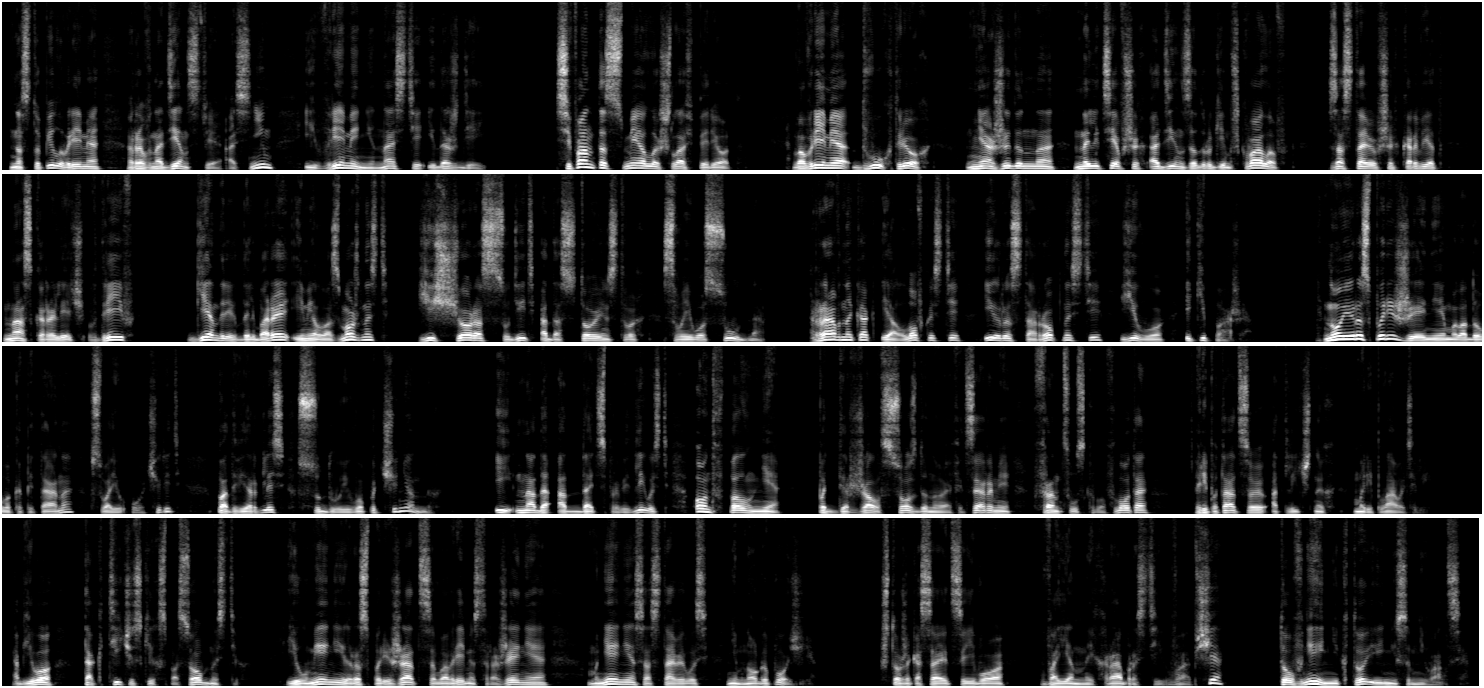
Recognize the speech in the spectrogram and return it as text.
Наступило время равноденствия, а с ним и время ненастья и дождей. Сифанта смело шла вперед. Во время двух-трех неожиданно налетевших один за другим шквалов, заставивших корвет наскоро лечь в дрейф, Генрих Дельбаре имел возможность еще раз судить о достоинствах своего судна, равно как и о ловкости и расторопности его экипажа. Но и распоряжения молодого капитана, в свою очередь, подверглись суду его подчиненных, и, надо отдать справедливость, он вполне поддержал созданную офицерами французского флота репутацию отличных мореплавателей. Об его тактических способностях и умении распоряжаться во время сражения мнение составилось немного позже. Что же касается его военной храбрости вообще, то в ней никто и не сомневался.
